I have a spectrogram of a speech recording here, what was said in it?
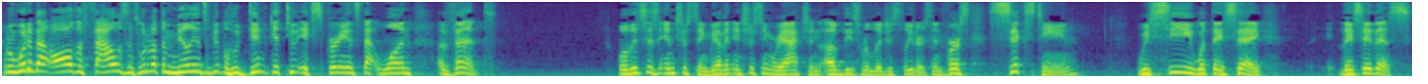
I mean, what about all the thousands? What about the millions of people who didn't get to experience that one event? Well, this is interesting. We have an interesting reaction of these religious leaders. In verse 16, we see what they say. They say this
